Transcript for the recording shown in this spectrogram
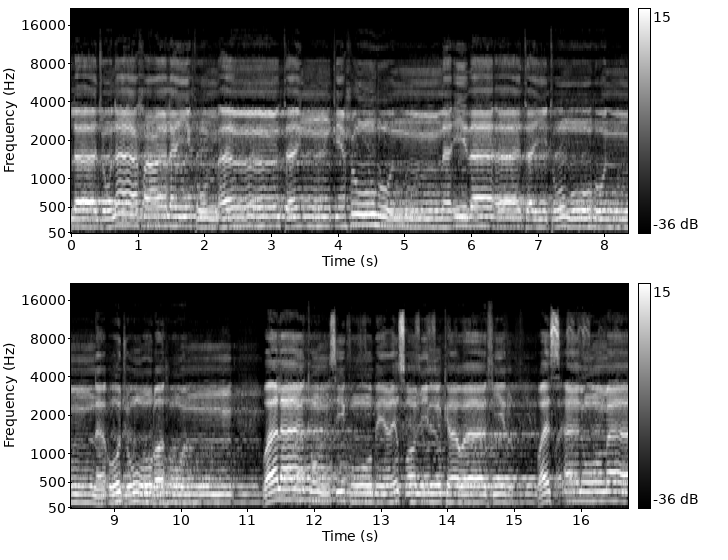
ولا جناح عليكم أن تنكحوهن إذا آتيتموهن أجورهن. ولا تمسكوا بعصم الكوافر. واسألوا ما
